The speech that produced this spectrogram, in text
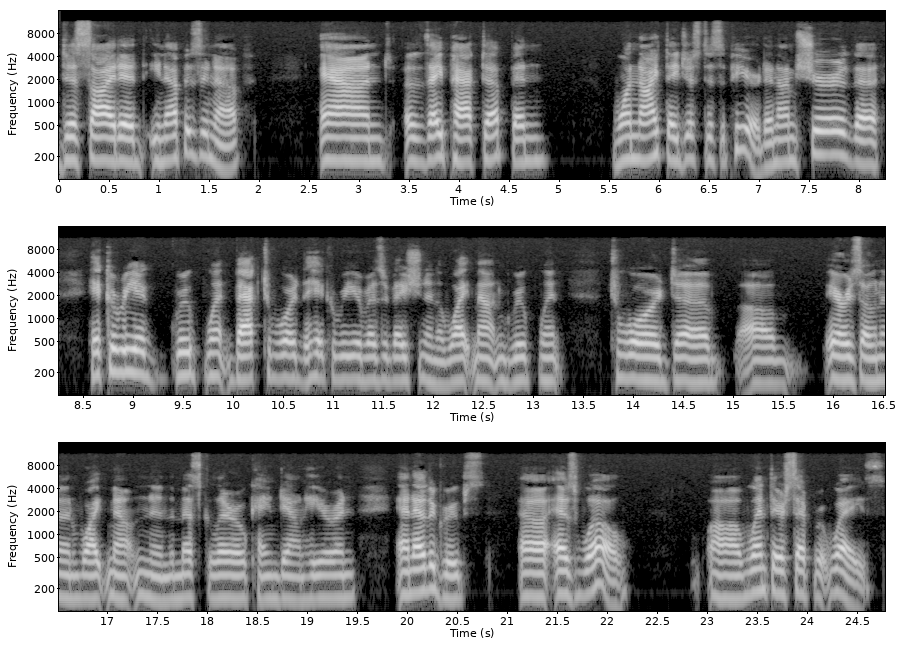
decided enough is enough, and uh, they packed up, and one night they just disappeared. And I'm sure the Jicarilla group went back toward the Jicarilla Reservation, and the White Mountain group went toward uh, um, Arizona and White Mountain, and the Mescalero came down here, and and other groups uh, as well uh, went their separate ways.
